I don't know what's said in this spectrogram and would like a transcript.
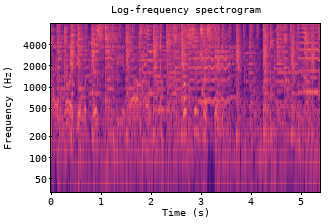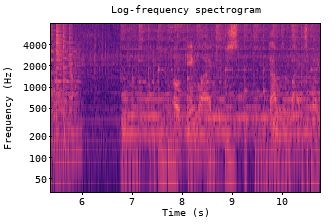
I have no idea what this can be about, but looks interesting. Oh, game lag. That was a lag spike.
